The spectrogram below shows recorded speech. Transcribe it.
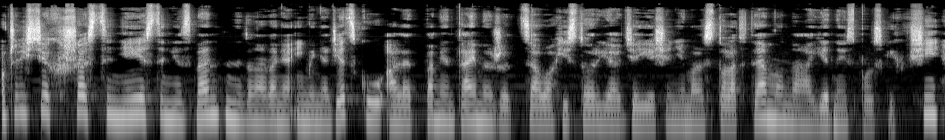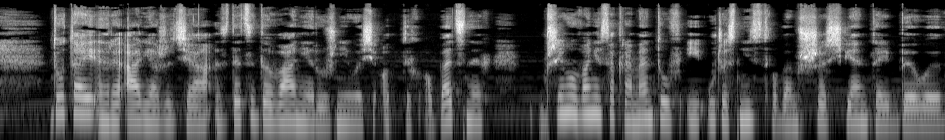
Oczywiście chrzest nie jest niezbędny do nadania imienia dziecku, ale pamiętajmy, że cała historia dzieje się niemal 100 lat temu na jednej z polskich wsi, Tutaj realia życia zdecydowanie różniły się od tych obecnych. Przyjmowanie sakramentów i uczestnictwo we mszy świętej były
